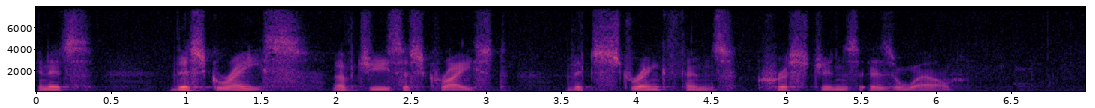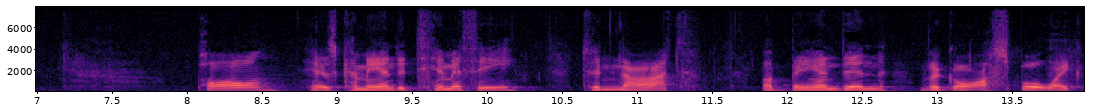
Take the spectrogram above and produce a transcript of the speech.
And it's this grace of Jesus Christ that strengthens Christians as well. Paul has commanded Timothy to not abandon the gospel like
